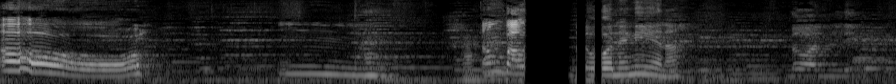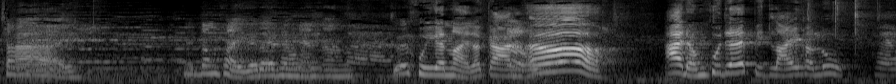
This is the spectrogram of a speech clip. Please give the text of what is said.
โอ้โหอืมต้องเบาโดนในนี่อะนะ โดนลิฟต์ใช่ ไม่ต้องใส่ก็ได้ทั้งนั้นเอาช่วยคุยกันหน่อยแล้วกัน เออ อะเดี๋ยวคุณจะได้ปิดไลฟ์ค่ะลูก แพง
